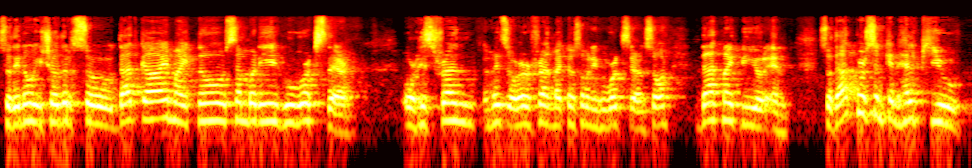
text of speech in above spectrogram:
so they know each other. So that guy might know somebody who works there, or his friend, his or her friend might know somebody who works there, and so on. That might be your in. So that person can help you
